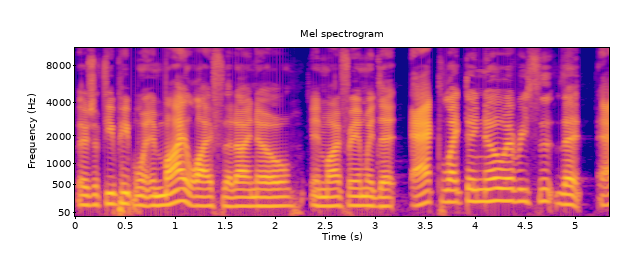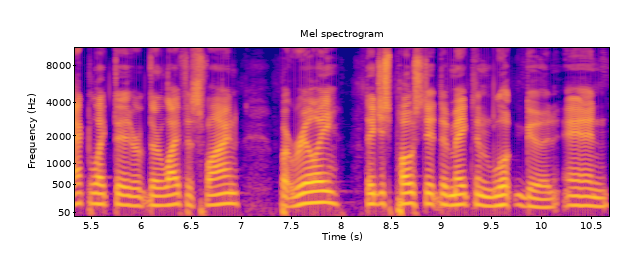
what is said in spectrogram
there's a few people in my life that I know in my family that act like they know everything, that act like their their life is fine, but really they just post it to make them look good, and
